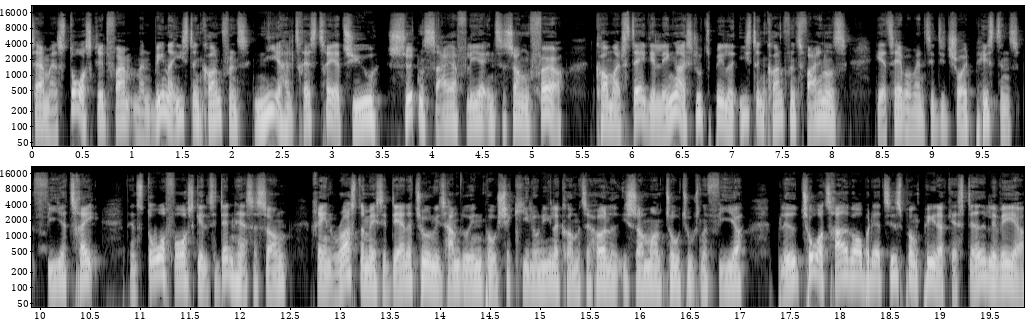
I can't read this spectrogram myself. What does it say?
tager man et stort skridt frem, man vinder Eastern Conference 59-23, 17 sejre flere end sæsonen før, kommer et stadie længere i slutspillet Eastern Conference Finals. Her taber man til Detroit Pistons 4-3. Den store forskel til den her sæson, rent rostermæssigt, det er naturligvis ham, du er inde på, Shaquille O'Neal er kommet til holdet i sommeren 2004. Blevet 32 år på det her tidspunkt, Peter kan stadig levere,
